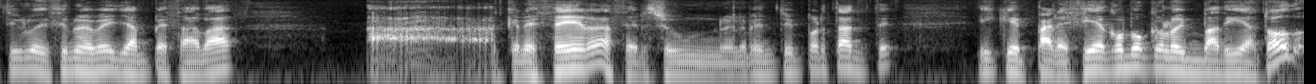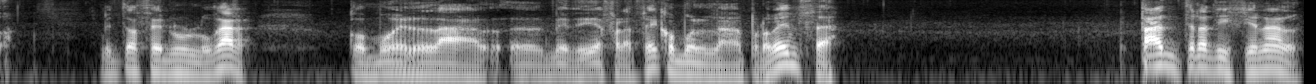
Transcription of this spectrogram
siglo XIX ya empezaba a crecer, a hacerse un elemento importante y que parecía como que lo invadía todo. Entonces, en un lugar como en la Medellín francés, como en la Provenza, tan tradicional,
